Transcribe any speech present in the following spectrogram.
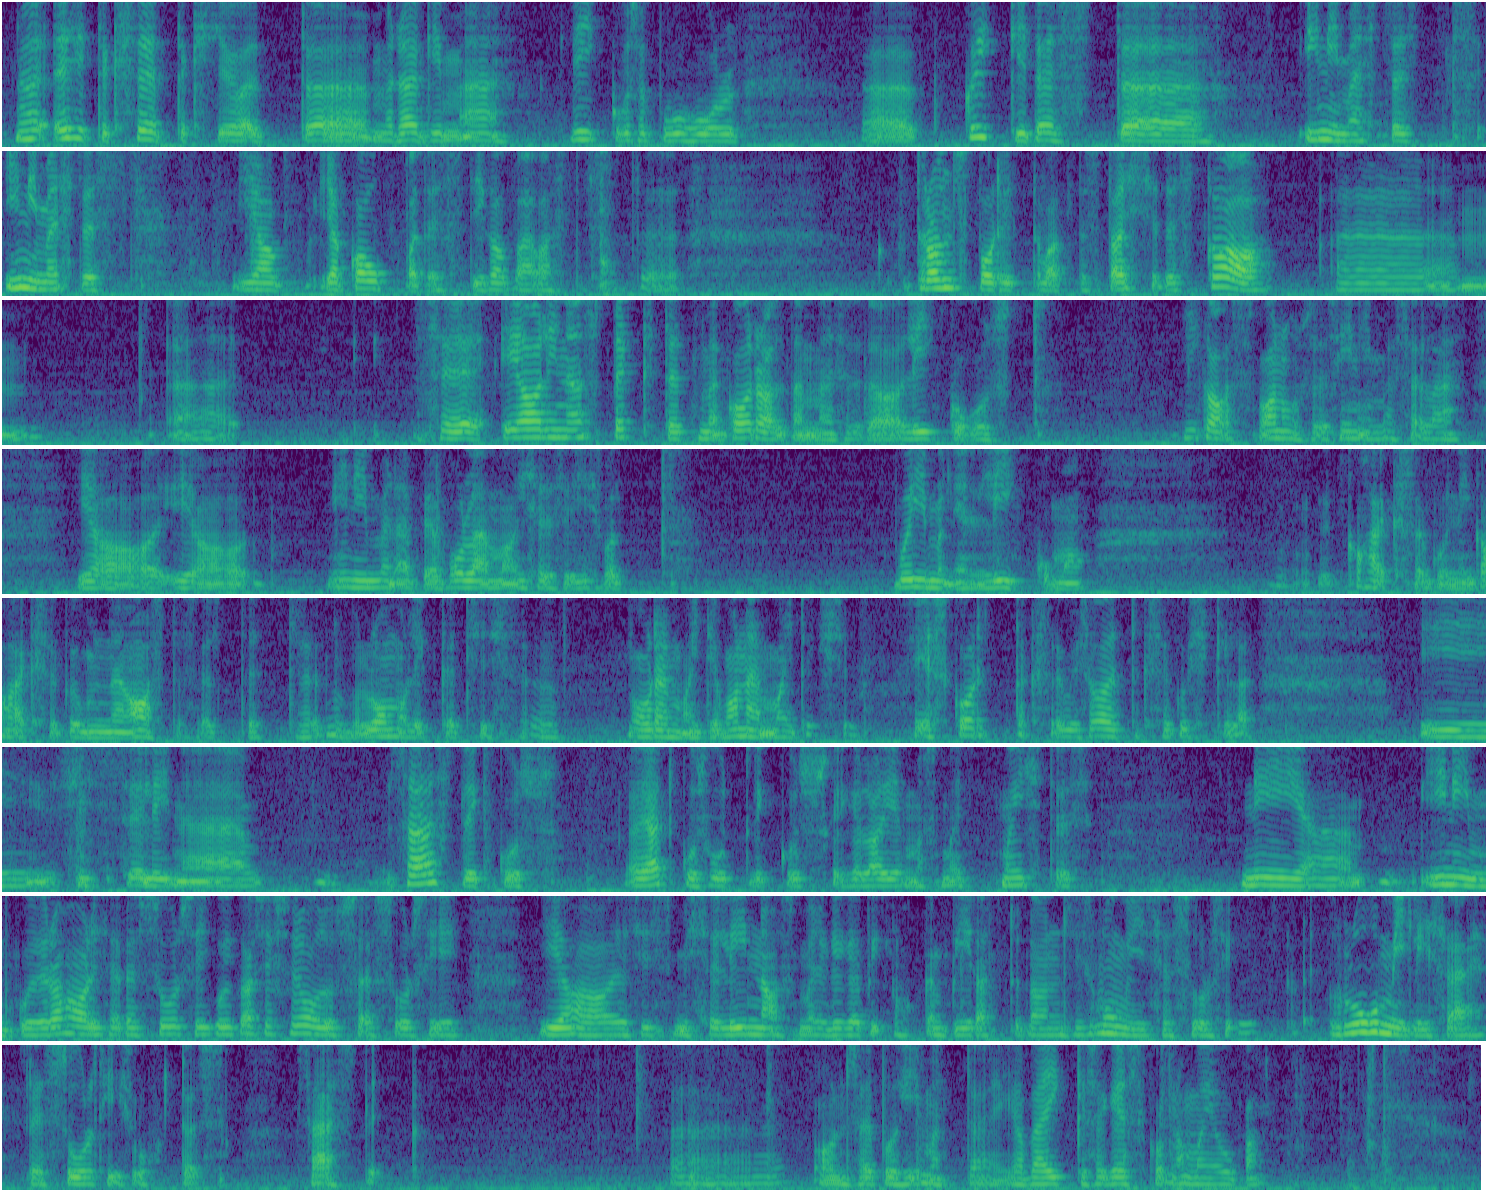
no esiteks see, et eks ju, et äh, me räägime liikuvuse puhul äh, kõikidest äh, inimestest, inimestest ja, ja kaupadest, igapäevastest äh, transporditavatest asjadest ka ähm, äh, see ealine aspekt, et me korraldame seda liikuvust igas vanuses inimesele ja, ja inimene peab olema iseseisvalt võimeline liikuma kaheksa kuni kaheksakümne aastaselt, et see on juba loomulik, et siis nooremaid ja vanemaid, eks ju, eskortakse või saadetakse kuskile, siis selline säästlikkus ja jätkusuutlikkus kõige laiemas mõistes, nii äh, inim- kui rahalise ressursi kui ka siis loodusressursi ja, ja siis, mis see linnas meil kõige rohkem piiratud on, siis ruumilise ressursi, ruumilise ressursi suhtes säästlik äh, on see põhimõte ja väikese keskkonnamõjuga.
